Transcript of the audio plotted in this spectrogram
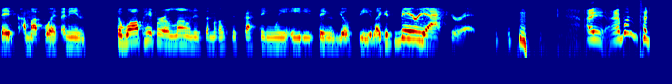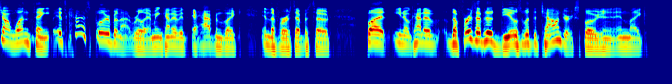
they've come up with. I mean, the wallpaper alone is the most disgustingly 80s things you'll see. Like, it's very accurate. I I want to touch on one thing. It's kind of spoiler, but not really. I mean, kind of it, it happens like in the first episode, but you know, kind of the first episode deals with the Challenger explosion and like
